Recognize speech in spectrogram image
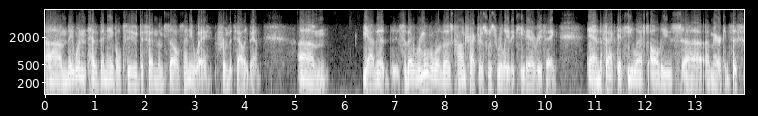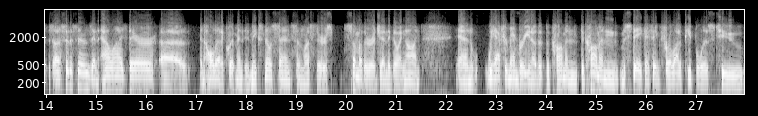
Um, they wouldn't have been able to defend themselves anyway from the Taliban. Um, yeah, the, so the removal of those contractors was really the key to everything. And the fact that he left all these uh, American c- uh, citizens and allies there uh, and all that equipment, it makes no sense unless there's some other agenda going on. And we have to remember, you know, that the common the common mistake I think for a lot of people is to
